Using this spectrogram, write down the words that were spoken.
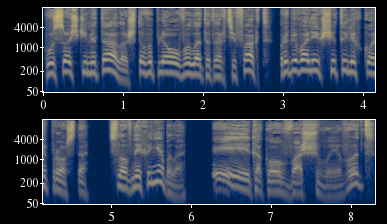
Кусочки металла, что выплевывал этот артефакт, пробивали их щиты легко и просто, словно их и не было. «И каков ваш вывод?»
